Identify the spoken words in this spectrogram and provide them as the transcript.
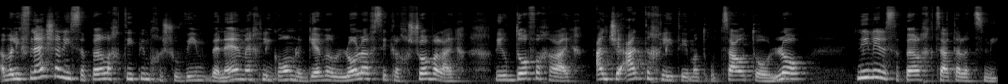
אבל לפני שאני אספר לך טיפים חשובים, ביניהם איך לגרום לגבר לא להפסיק לחשוב עלייך, לרדוף אחרייך, עד שאת תחליטי אם את רוצה אותו או לא, תני לי לספר לך קצת על עצמי.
